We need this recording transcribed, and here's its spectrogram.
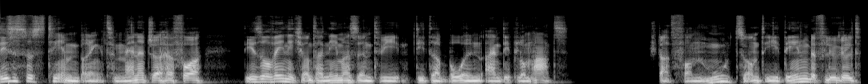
Dieses System bringt Manager hervor, die so wenig Unternehmer sind wie Dieter Bohlen ein Diplomat. Statt von Mut und Ideen beflügelt,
